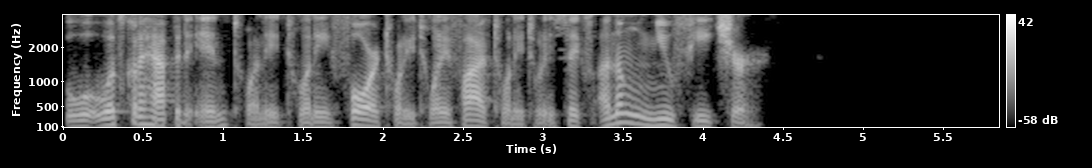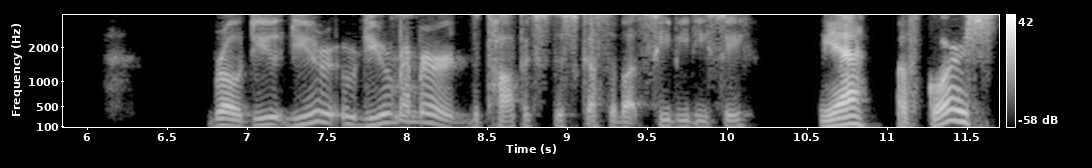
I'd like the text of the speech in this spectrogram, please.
wh- what's going to happen in 2024, 2025, 2026? Anong new feature? Bro, do you do you do you remember the topics discussed about CBDC? Yeah, of course.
